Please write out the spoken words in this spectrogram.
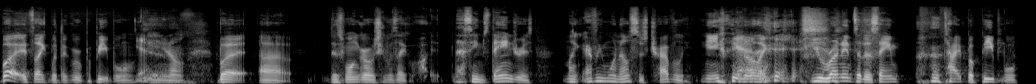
but it's like with a group of people, Yeah. you know. But uh, this one girl, she was like, "That seems dangerous." I'm like, "Everyone else is traveling, you know, like you run into the same type of people,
